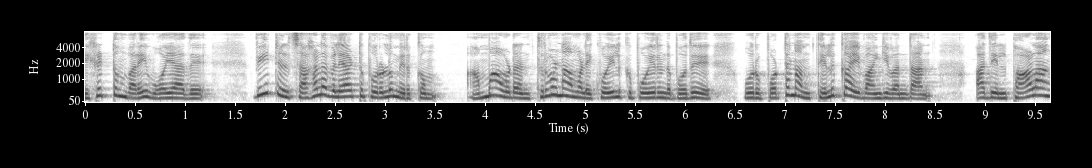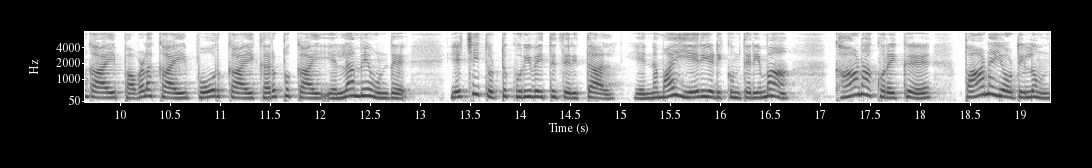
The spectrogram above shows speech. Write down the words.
திகட்டும் வரை ஓயாது. வீட்டில் சகல விளையாட்டு பொருளும் இருக்கும். அம்மாவுடன் திருவண்ணாமலை கோயிலுக்கு போயிருந்தபோது ஒரு பொட்டணம் தெலுக்காய் வாங்கி வந்தான். அதில் பாலாங்காய் பவளக்காய் போர்க்காய் கருப்புக்காய் எல்லாமே உண்டு. எச்சை தொட்டு குறிவைத்து தெரித்தால் என்னமாய் ஏறி அடிக்கும் தெரியுமா? காணா குறைக்கு பானையோட்டிலும்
